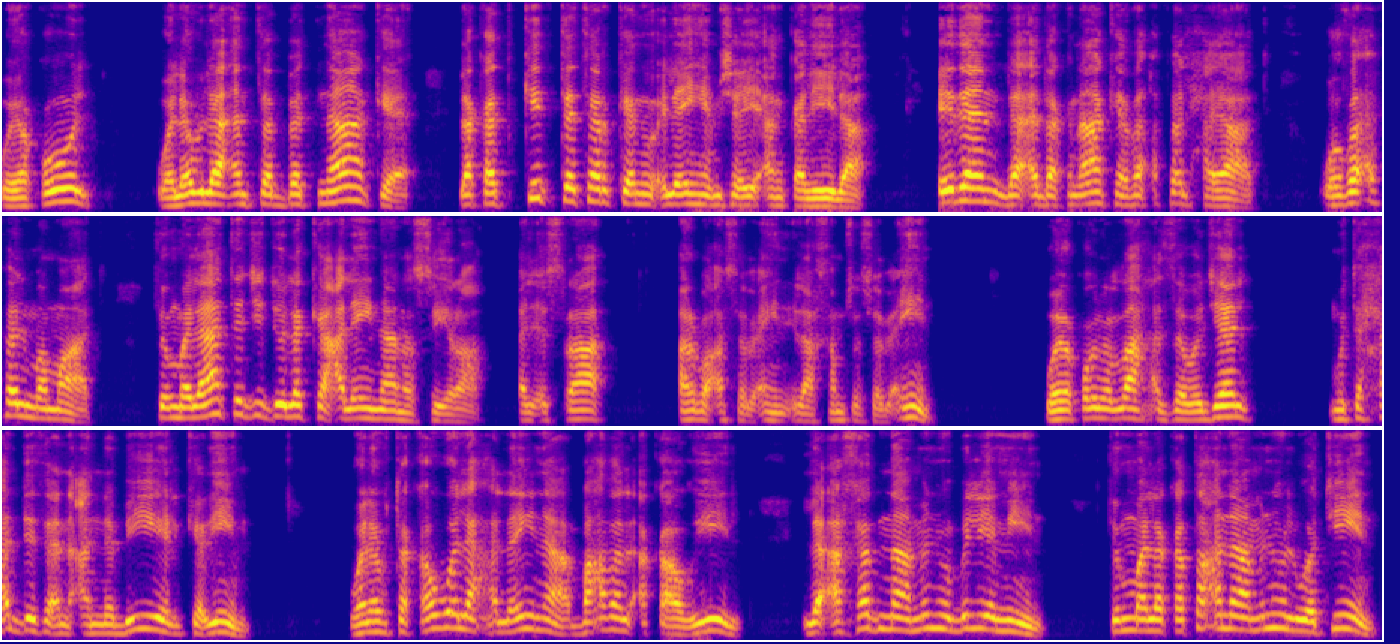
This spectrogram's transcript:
ويقول ولولا أن ثبتناك لقد كدت تركن إليهم شيئا قليلا. إذا لأذقناك ضعف الحياة وضعف الممات ثم لا تجد لك علينا نصيرا. الإسراء 74 إلى 75 ويقول الله عز وجل متحدثا عن نبيه الكريم ولو تقول علينا بعض الأقاويل لأخذنا منه باليمين ثم لقطعنا منه الوتين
